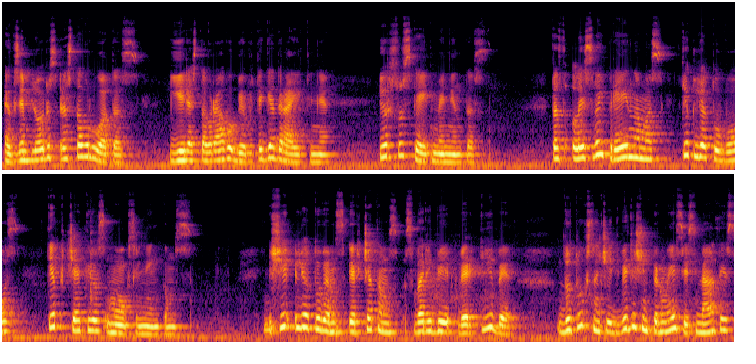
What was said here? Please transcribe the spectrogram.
Egzempliorius restauruotas, jį restauravo Birutė Gedraitinė ir suskaitmenintas. Tas laisvai prieinamas tiek Lietuvos, tiek Čekijos mokslininkams. Ši lietuviams ir čekams svarbi vertybė 2021 metais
